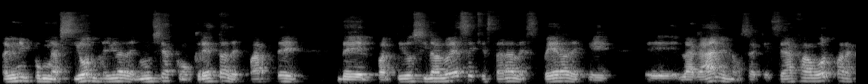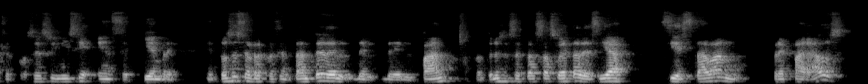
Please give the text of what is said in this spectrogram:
hay una impugnación, hay una denuncia concreta de parte del partido sinaloense que están a la espera de que eh, la ganen, o sea, que sea a favor para que el proceso inicie en septiembre. Entonces el representante del, del, PAN, Antonio Zazueta, decía si estaban preparados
